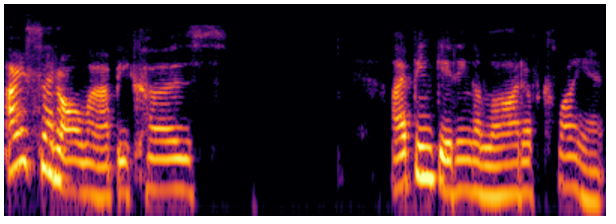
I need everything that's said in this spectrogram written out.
I said all that because I've been getting a lot of client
